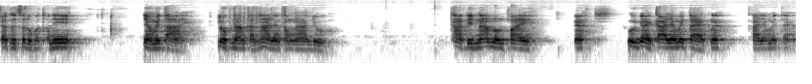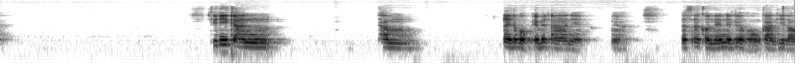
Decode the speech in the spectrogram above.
ก็คือสรุปว่าตอนนี้ยังไม่ตายรูปนามขันห้ายังทำงานอยู่ธาตุดินน้ำลมไฟนะพูดง่ายกายยังไม่แตกนะกายยังไม่แตก ที่นี่การทำในระบบ MSR เนี่ยนะ นักศึกษาเน้นในเรื่องของการที่เรา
